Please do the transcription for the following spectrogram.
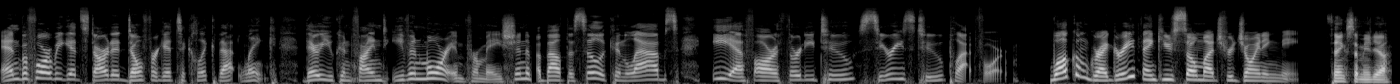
And before we get started, don't forget to click that link. There you can find even more information about the Silicon Labs EFR32 Series 2 platform. Welcome, Gregory. Thank you so much for joining me. Thanks, Amelia.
